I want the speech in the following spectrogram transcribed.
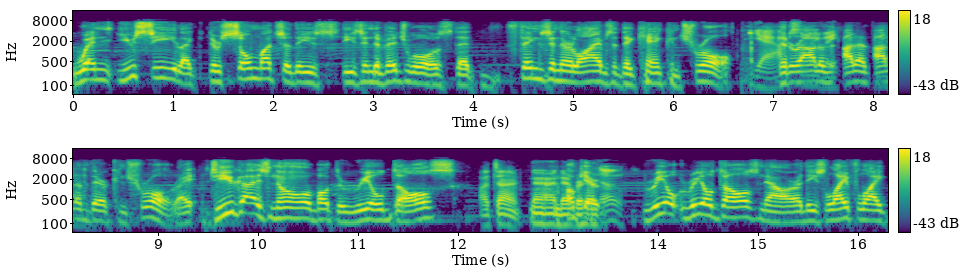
when you see like there's so much of these these individuals that things in their lives that they can't control Yeah, that are out of out of out of their control, right? Do you guys know about the real dolls? I don't. No, I never Okay. No. Real real dolls now are these lifelike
